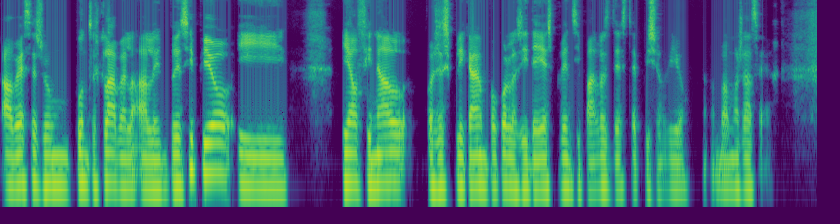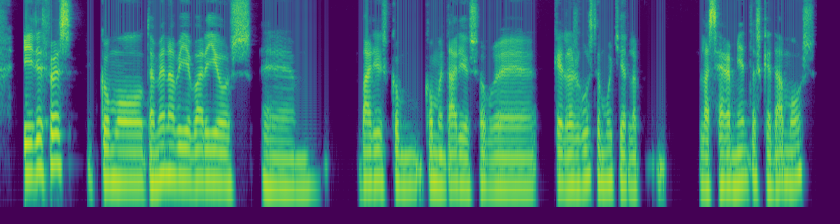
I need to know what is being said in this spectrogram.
a veces un punto clave al, al principio y, y, al final, pues explicar un poco las ideas principales de este episodio. Vamos a hacer. Y después, como también había varios, eh, varios comentarios sobre que les gusta mucho la, las herramientas que damos,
